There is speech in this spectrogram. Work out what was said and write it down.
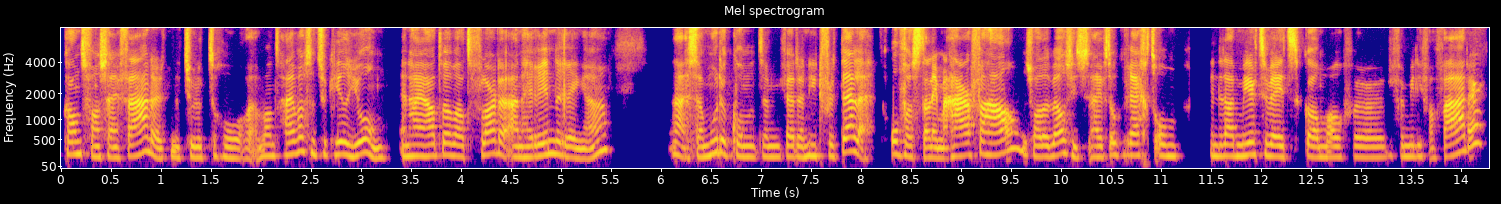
kant van zijn vader natuurlijk te horen. Want hij was natuurlijk heel jong en hij had wel wat flarden aan herinneringen. Nou, zijn moeder kon het hem verder niet vertellen. Of was het alleen maar haar verhaal. Dus we hadden wel zoiets. Hij heeft ook recht om inderdaad meer te weten te komen over de familie van vader.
